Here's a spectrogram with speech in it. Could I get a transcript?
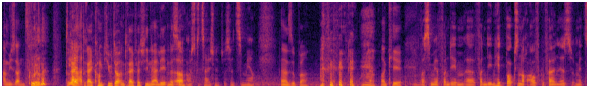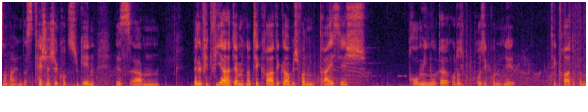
amüsant. Cool. Drei, drei Computer und drei verschiedene Erlebnisse. Ja. Ausgezeichnet, was willst du mehr? Ah, super. okay. Was mir von, dem, äh, von den Hitboxen noch aufgefallen ist, um jetzt nochmal in das Technische kurz zu gehen, ist, ähm, Battlefield 4 hat ja mit einer Tickrate, glaube ich, von 30 pro Minute oder pro Sekunde, nee, Tickrate von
